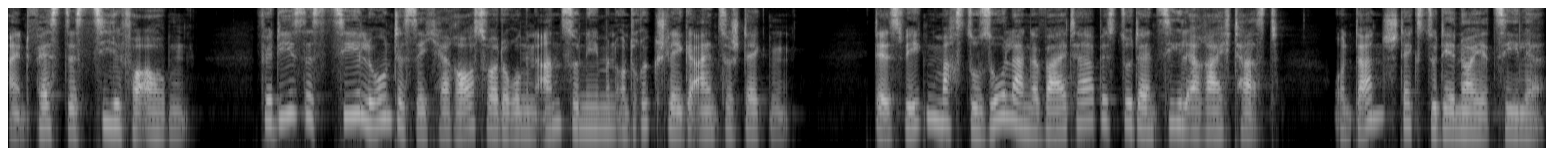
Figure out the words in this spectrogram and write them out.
ein festes Ziel vor Augen. Für dieses Ziel lohnt es sich, Herausforderungen anzunehmen und Rückschläge einzustecken. Deswegen machst du so lange weiter, bis du dein Ziel erreicht hast und dann steckst du dir neue Ziele.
